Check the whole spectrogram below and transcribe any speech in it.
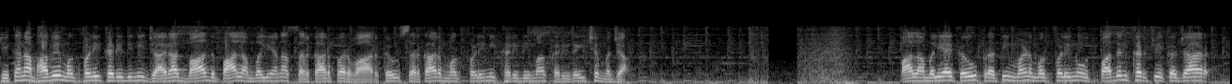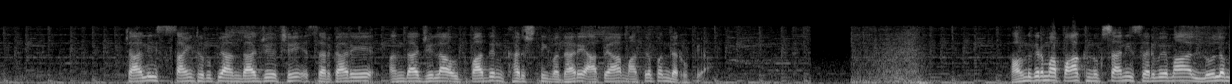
ટેકાના ભાવે મગફળી ખરીદીની જાહેરાત બાદ પાલ અંબલિયાના સરકાર પર વાર. કહ્યું, સરકાર મગફળીની ખરીદીમાં કરી રહી છે મજાક. પાલ અંબલિયાએ કહ્યું, પ્રતિ મણ મગફળીનું ઉત્પાદન ખર્ચ એક હજાર ચાલીસ સાઠ રૂપિયા અંદાજે છે. સરકારે અંદાજેલા ઉત્પાદન ખર્ચથી વધારે આપ્યા માત્ર પંદર રૂપિયા. ભાવનગરમાં પાક નુકસાની સર્વેમાં લોલમ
